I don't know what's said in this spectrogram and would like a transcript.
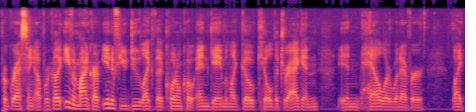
progressing upward. Like even Minecraft, even if you do like the quote unquote end game and like go kill the dragon in hell or whatever, like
